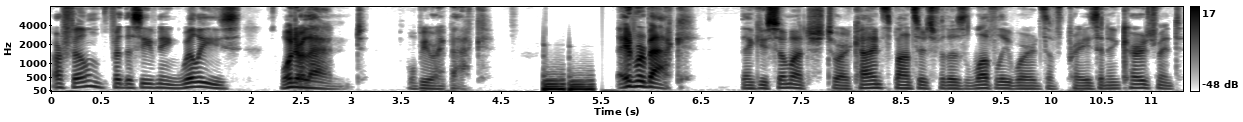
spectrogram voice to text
our film for this evening, Willy's Wonderland. We'll be right back. And we're back. Thank you so much to our kind sponsors for those lovely words of praise and encouragement.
